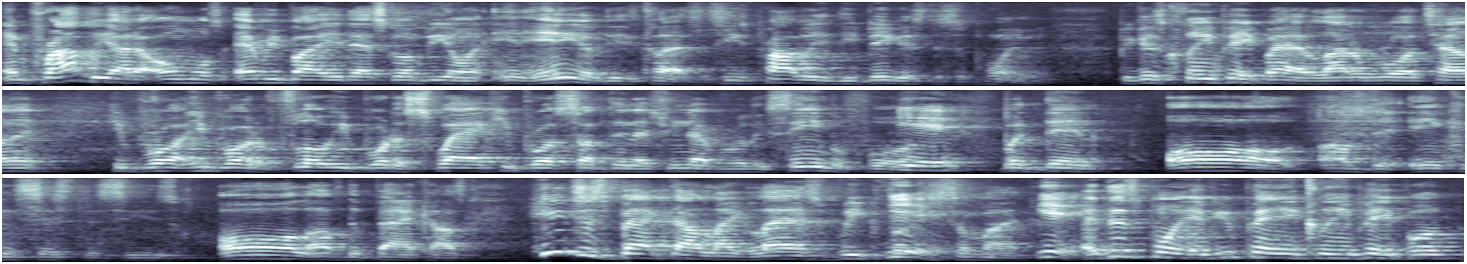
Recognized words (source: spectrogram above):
And probably out of almost everybody that's going to be on in any of these classes, he's probably the biggest disappointment because Clean Paper had a lot of raw talent. He brought he brought a flow, he brought a swag, he brought something that you never really seen before. Yeah. But then all of the inconsistencies, all of the backouts. He just backed out like last week versus Yeah. somebody. Yeah. At this point, if you're paying Clean Paper,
